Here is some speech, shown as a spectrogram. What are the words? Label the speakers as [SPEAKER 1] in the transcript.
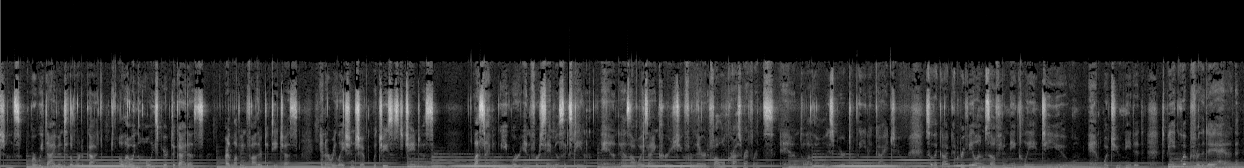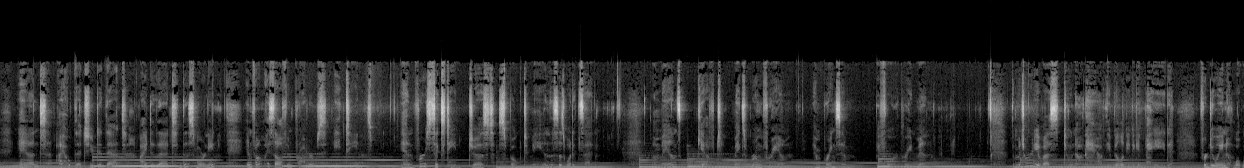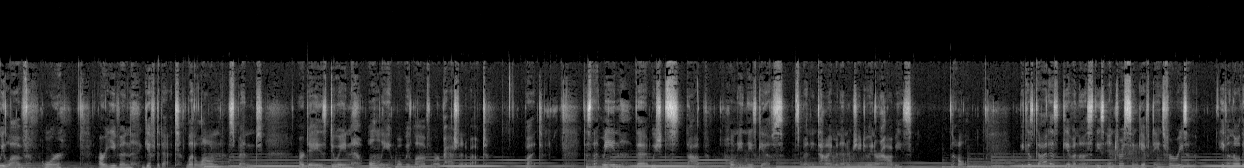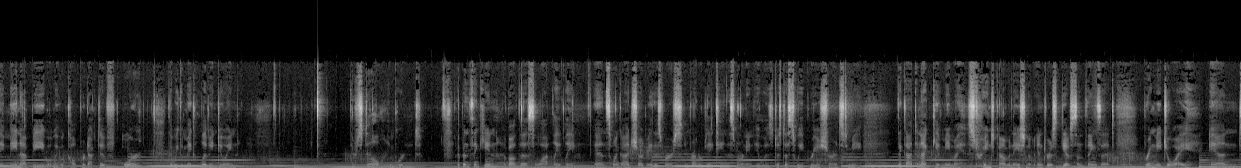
[SPEAKER 1] Conversations, where we dive into the Word of God, allowing the Holy Spirit to guide us, our loving Father to teach us, and our relationship with Jesus to change us. Last time we were in 1 Samuel 16, and as always, I encourage you from there to follow cross reference and allow the Holy Spirit to lead and guide you so that God could reveal Himself uniquely to you and what you needed to be equipped for the day ahead. And I hope that you did that. I did that this morning and found myself in Proverbs 18. And verse 16 just spoke to me, and this is what it said A man's gift makes room for him and brings him before great men. The majority of us do not have the ability to get paid for doing what we love or are even gifted at, let alone spend our days doing only what we love or are passionate about. Does that mean that we should stop honing these gifts, spending time and energy doing our hobbies? No, because God has given us these interests and giftings for a reason. Even though they may not be what we would call productive or that we could make a living doing, they're still important. I've been thinking about this a lot lately, and so when God showed me this verse in Proverbs 18 this morning, just a sweet reassurance to me that God did not give me my strange combination of interests, gifts, and things that bring me joy, and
